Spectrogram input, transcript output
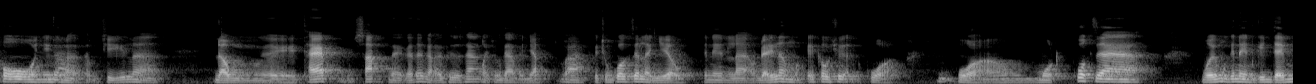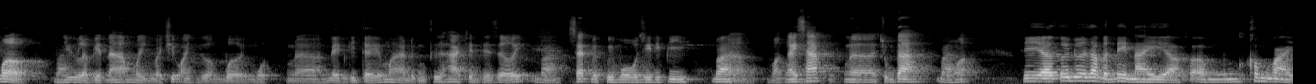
thô như vâng. là thậm chí là đồng rồi thép sắt rồi cái tất cả các thứ khác là chúng ta phải nhập vâng. Trung Quốc rất là nhiều cho nên là đấy là một cái câu chuyện của của một quốc gia với một cái nền kinh tế mở vâng. như là Việt Nam mình và chịu ảnh hưởng bởi một uh, nền kinh tế mà đứng thứ hai trên thế giới vâng. xét về quy mô GDP vâng. và ngay sát uh, chúng ta vâng. đúng không ạ? Thì uh, tôi đưa ra vấn đề này không ngoài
